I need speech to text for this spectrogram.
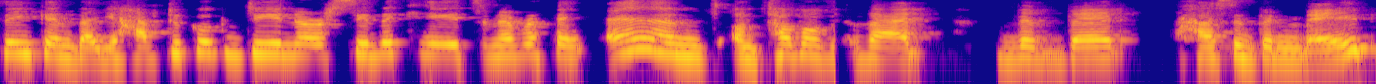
thinking that you have to cook dinner, see the kids and everything. And on top of that, the bed hasn't been made.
